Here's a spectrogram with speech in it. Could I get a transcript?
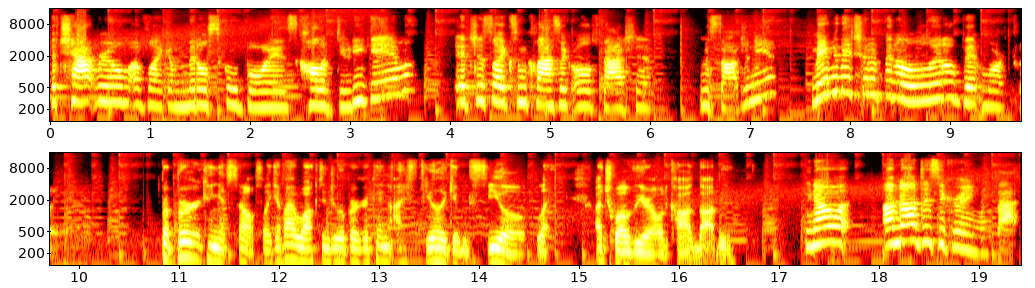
the chat room of like a middle school boys Call of Duty game. It's just like some classic old fashioned misogyny. Maybe they should have been a little bit more clear. But Burger King itself, like if I walked into a Burger King, I feel like it would feel like a 12 year old COD lobby. You know, I'm not disagreeing with that.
